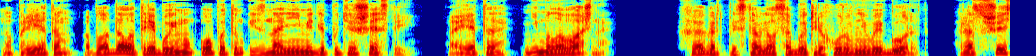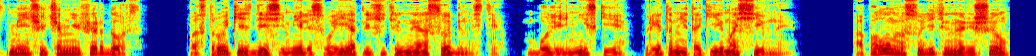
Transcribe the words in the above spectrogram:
но при этом обладала требуемым опытом и знаниями для путешествий, а это немаловажно. Хагард представлял собой трехуровневый город, раз в шесть меньше, чем Нефердорс, Постройки здесь имели свои отличительные особенности, более низкие, при этом не такие массивные. Аполлон рассудительно решил,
